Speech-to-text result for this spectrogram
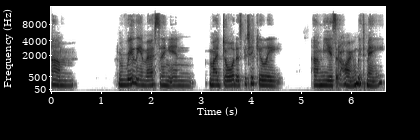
um, really immersing in my daughters, particularly um, years at home with me,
